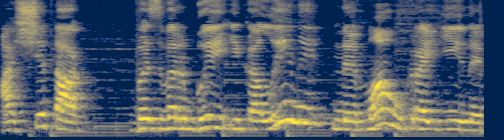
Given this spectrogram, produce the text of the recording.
А ще так, без верби і калини нема України.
